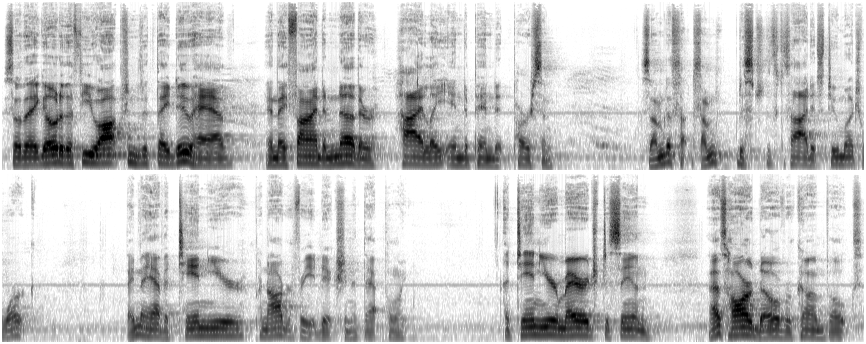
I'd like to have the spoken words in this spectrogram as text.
So they go to the few options that they do have and they find another highly independent person. Some, some decide it's too much work. They may have a 10 year pornography addiction at that point. A 10 year marriage to sin. That's hard to overcome, folks.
